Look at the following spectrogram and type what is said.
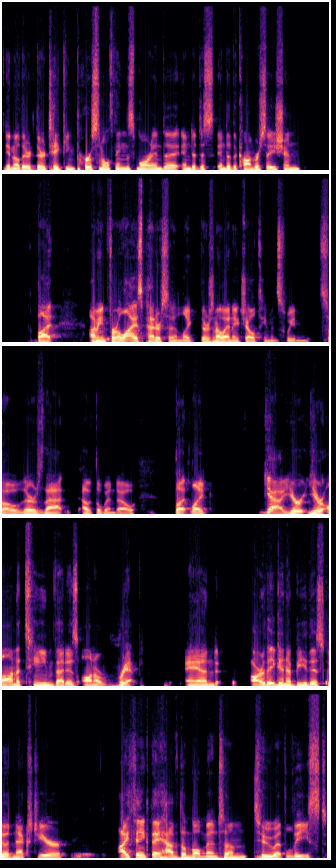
you know they're they're taking personal things more into into this into the conversation but i mean for elias Pettersson, like there's no nhl team in sweden so there's that out the window. But like yeah you're you're on a team that is on a rip. And are they going to be this good next year? I think they have the momentum to at least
